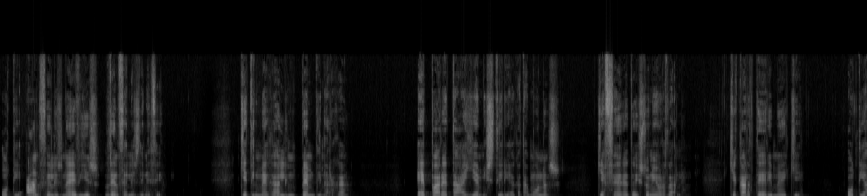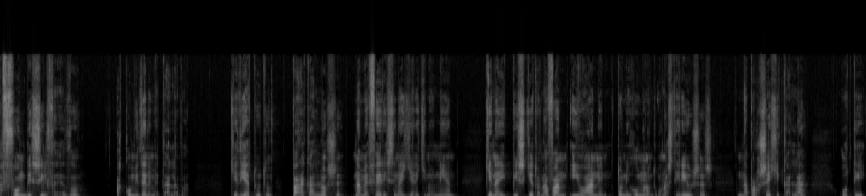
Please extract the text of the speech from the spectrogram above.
ότι αν θέλεις να έβγες δεν θέλεις δυνηθεί. Και την μεγάλην πέμπτην αργά έπαρε τα Άγια Μυστήρια κατά μόνας και φέρεται εις τον Ιορδάνη και καρτέρι με εκεί ότι αφόντις ήλθα εδώ, ακόμη δεν εμετάλαβα και δια τούτο παρακαλώσε να με φέρει στην Αγία Κοινωνία και να υπείς και τον Αβάν Ιωάννην, τον ηγούμενο του μοναστηρίου σας, να προσέχει καλά ότι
